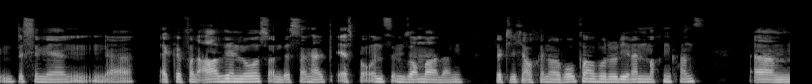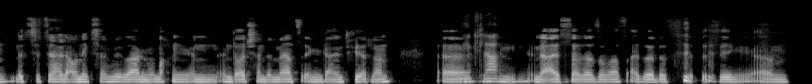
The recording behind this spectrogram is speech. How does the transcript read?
ein bisschen mehr in der Ecke von Asien los und ist dann halt erst bei uns im Sommer dann wirklich auch in Europa, wo du die Rennen machen kannst. Ähm, nützt jetzt ja halt auch nichts, wenn wir sagen, wir machen in, in Deutschland im März irgendeinen geilen Triathlon. Äh, nee, klar. In, in der Alster oder sowas. Also das, deswegen ähm,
